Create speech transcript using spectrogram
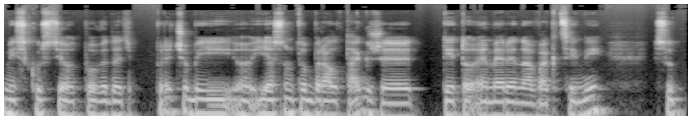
mi skúste odpovedať, prečo by, e, ja som to bral tak, že tieto mRNA vakcíny sú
